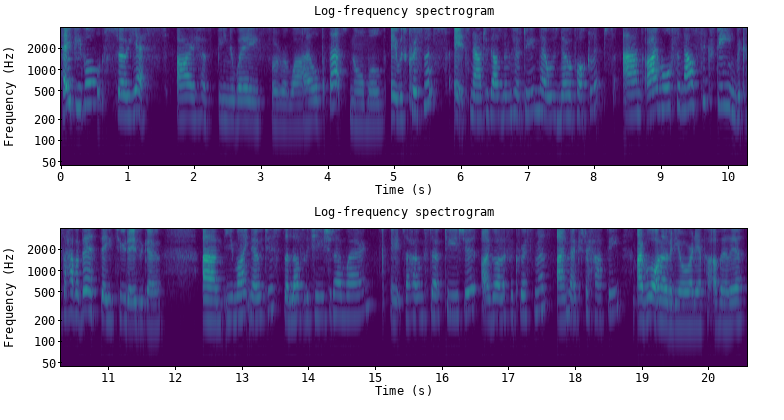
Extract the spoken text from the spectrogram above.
Hey people! So yes, I have been away for a while, but that's normal. It was Christmas, it's now 2013, there was no apocalypse, and I'm also now 16 because I have a birthday two days ago. Um, you might notice the lovely t-shirt I'm wearing. It's a Homestuck t-shirt, I got it for Christmas, I'm extra happy. I've got another video already I put up earlier,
